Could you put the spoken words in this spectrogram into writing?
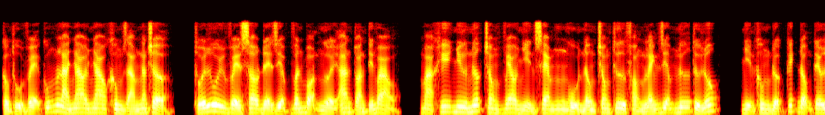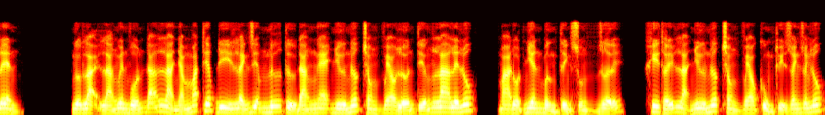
cổng thủ vệ cũng là nhao nhao không dám ngăn trở, thối lui về sau để diệp vân bọn người an toàn tiến vào, mà khi như nước trong veo nhìn xem ngủ nông trong thư phòng lãnh diễm nữ từ lúc, nhịn không được kích động kêu lên. Ngược lại là nguyên vốn đã là nhắm mắt tiếp đi, lãnh diễm nữ tử đang nghe như nước trong veo lớn tiếng la lên lúc, mà đột nhiên bừng tỉnh xuống dưới khi thấy là như nước trong veo cùng thủy doanh doanh lúc,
